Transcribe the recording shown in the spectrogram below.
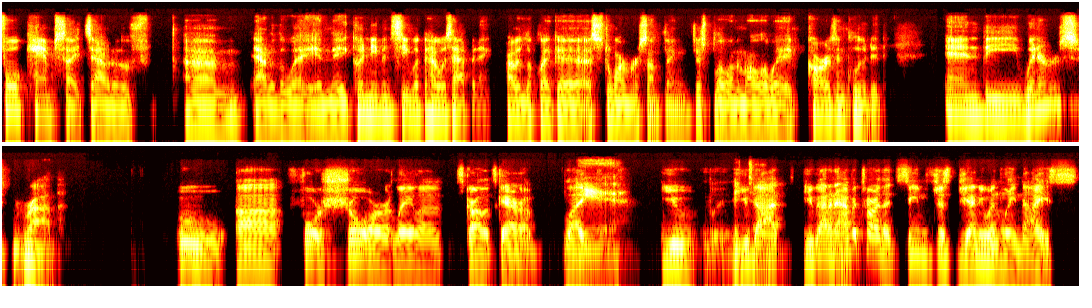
full campsites out of um, out of the way, and they couldn't even see what the hell was happening. Probably looked like a, a storm or something, just blowing them all away, cars included. And the winners, Rob. ooh uh for sure layla scarlet scarab like yeah, you Big you time. got you got an avatar that seems just genuinely nice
